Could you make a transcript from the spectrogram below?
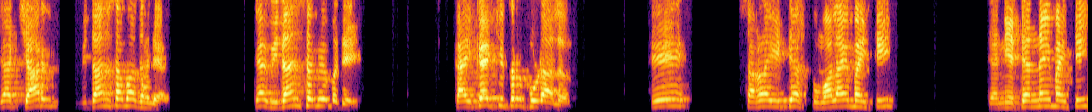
ज्या चार विधानसभा झाल्या त्या विधानसभेमध्ये काय काय चित्र पुढं आलं? हे सगळा इतिहास तुम्हालाही माहिती त्या नेत्यांनाही माहिती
